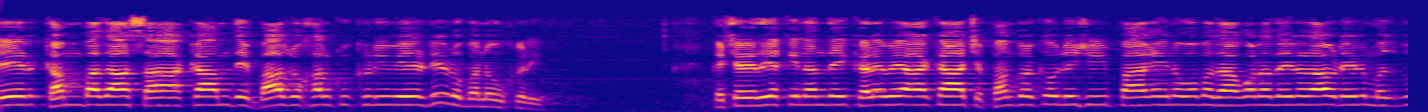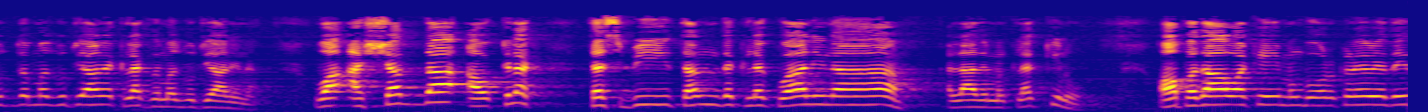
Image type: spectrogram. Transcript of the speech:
ډېر کم به دا څه احکام د بعضو خلکو کړي وي ډېرو به نه وکړي که چېرې د یقینا دی کړی وي هغه کار چې پند ورکولی شي په هغې نه وبه دا غوره دی له او ډېر مضبوط د مضبوطیانې کلک د مضبوطیانې نه و اشد او کلک تثبیتا د کلکوالي نه الله دې من کلک کینو او په دا وکه موږ ورکړې وې دی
